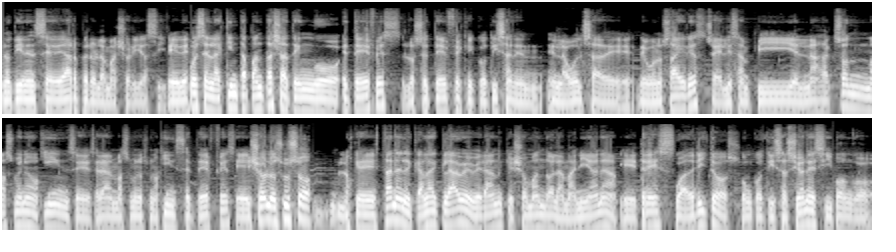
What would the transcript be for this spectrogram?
no tienen CDR, pero la mayoría sí. Eh, después en la quinta pantalla tengo ETFs, los ETFs que cotizan en, la bolsa de, de, Buenos Aires, o sea, el S&P, el Nasdaq, son más o menos 15, serán más o menos unos 15 ETFs. Eh, yo los uso, los que están en el canal clave verán que yo mando a la mañana eh, tres cuadritos con cotizaciones y pongo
